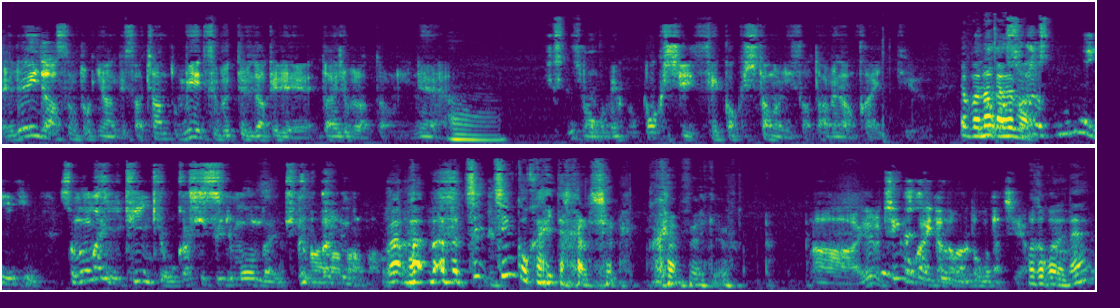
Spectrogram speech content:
えレイダースの時なんてさちゃんと目つぶってるだけで大丈夫だったのにね。なんか目隠しせっかくしたのにさダメなんかいっていうやっぱなんかでも、その前にその前に近畿おかしすぎ問題っていうのまあがあるまあまあまあ。ま、ま、ま、やっぱち、チンコ書いたからじゃないわかんないけど。ああでもチンコ書いたのは男たちや。男でね。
